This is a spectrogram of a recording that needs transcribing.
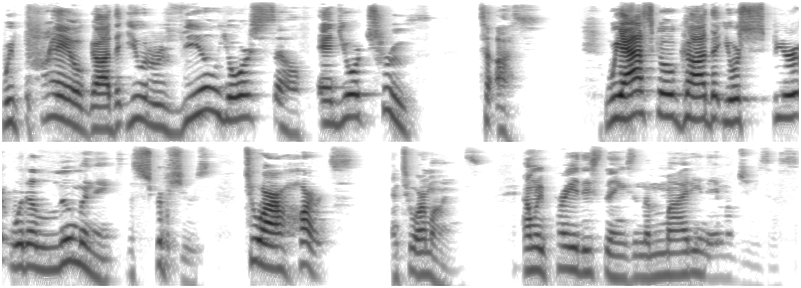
we pray, oh God, that you would reveal yourself and your truth to us. We ask, oh God, that your spirit would illuminate the scriptures to our hearts and to our minds. And we pray these things in the mighty name of Jesus.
